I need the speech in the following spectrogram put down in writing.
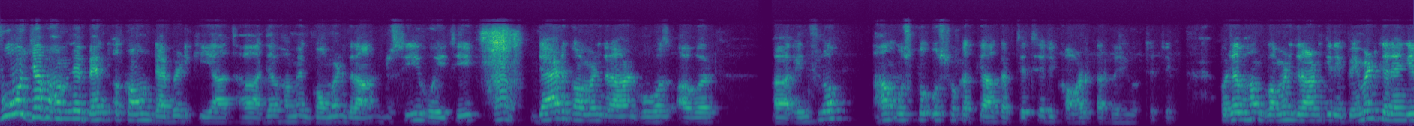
वो जब हमने बैंक अकाउंट डेबिट किया था, जब हमें गवर्नमेंट ग्रांट रिसीव हुई थी that government grant was our inflow हम उसको, उस वक्त क्या करते थे? रिकॉर्ड कर रहे होते थे। और जब हम गवर्नमेंट ग्रांट की रिपेमेंट करेंगे,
